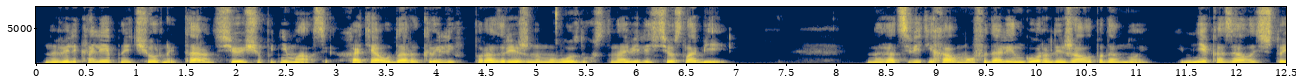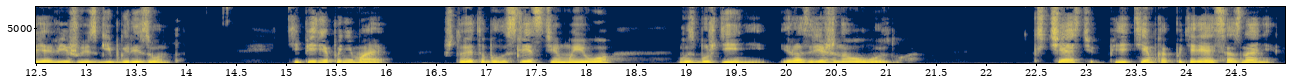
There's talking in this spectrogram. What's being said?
Но великолепный черный таран все еще поднимался, хотя удары крыльев по разреженному воздуху становились все слабее. Многоцветие холмов и долин гора лежало подо мной и мне казалось, что я вижу изгиб горизонта. Теперь я понимаю, что это было следствием моего возбуждения и разреженного воздуха. К счастью, перед тем, как потерять сознание,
